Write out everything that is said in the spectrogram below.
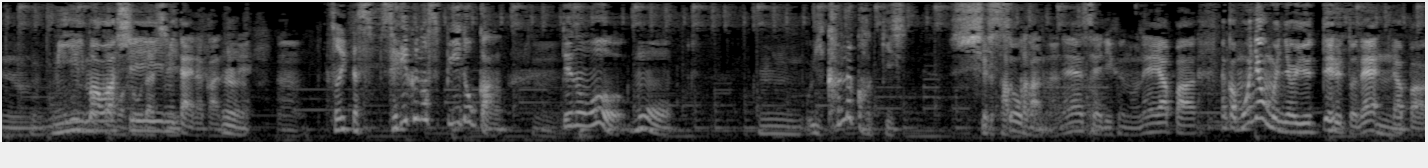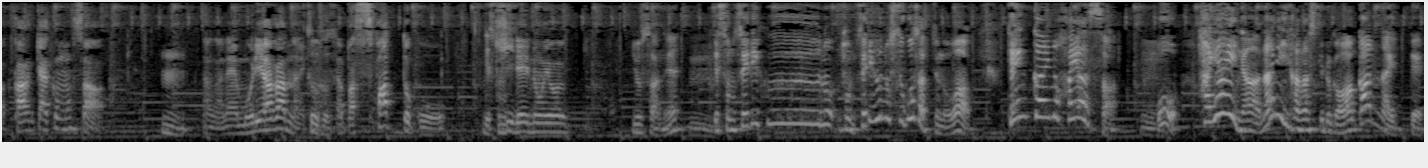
うん。見回ししみたいな感じね。うんそういったセリフのスピード感っていうのを、もう、うん、いかんなく発揮ししてる疾走作家なんだ感だね、セリフのね。やっぱ、なんか、もにょもにょ言ってるとね、うんやっぱ、観客もさ、うん。なんかね、盛り上がんないからそうそうそうやっぱ、スパッとこう、キレのよ、良さね。うんで、そのセリフの、そのセリフの凄さっていうのは、展開の速さうんを、早いな、何話してるか分かんないって、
